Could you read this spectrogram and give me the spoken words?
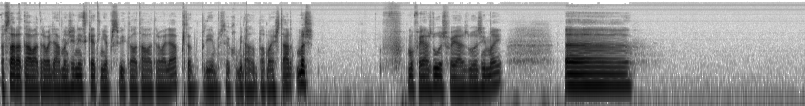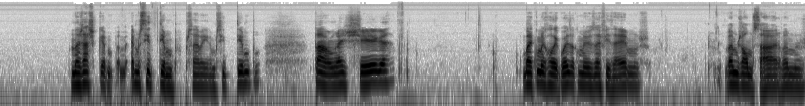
A Sara estava a trabalhar, mas eu nem sequer tinha percebido que ela estava a trabalhar, portanto podíamos ter combinado para mais tarde. Mas não foi às duas, foi às duas e meia. Uh... Mas acho que é, é merecido tempo, percebem? É merecido tempo. Pá, um gajo chega, vai comer qualquer coisa, como eu e o Zé fizemos. Vamos almoçar, vamos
